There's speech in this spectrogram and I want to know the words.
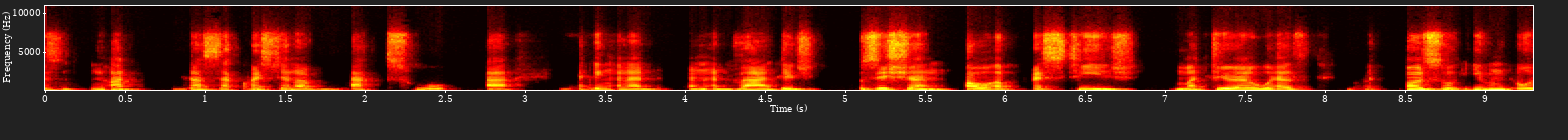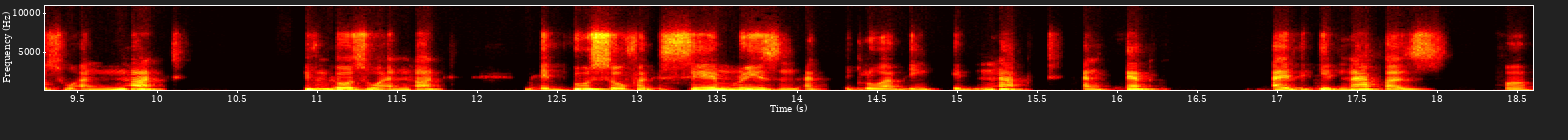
is not just a question of blacks who are getting an, an advantage position, power, prestige, material wealth, but also even those who are not, even those who are not, they do so for the same reason that people who are being kidnapped and kept by the kidnappers for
